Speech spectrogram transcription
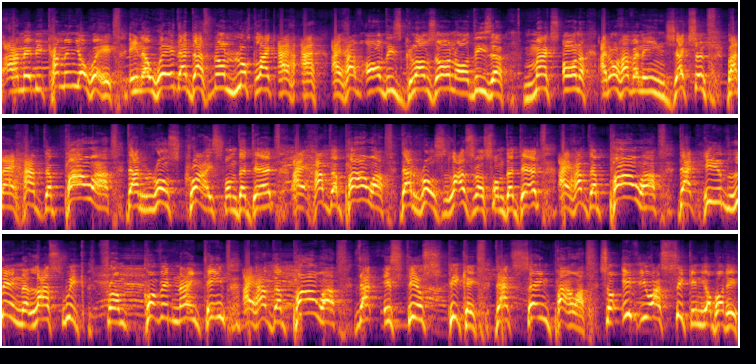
I may be coming your way in a way that does not look like I, I, I have all these gloves on or these uh, masks on. I don't have any injection, but I have the power that rose Christ from the dead. I have the power power that rose Lazarus from the dead. I have the power that healed Lynn last week yeah. from COVID 19. I have the power that is still speaking, that same power. So if you are sick in your body,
